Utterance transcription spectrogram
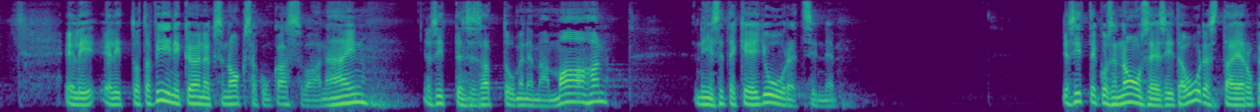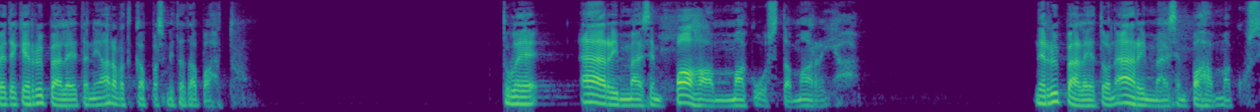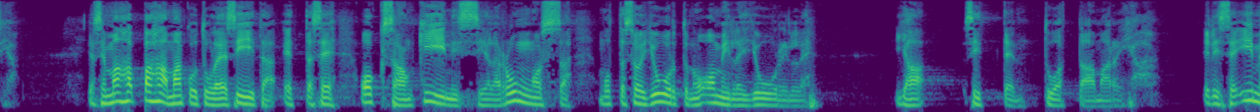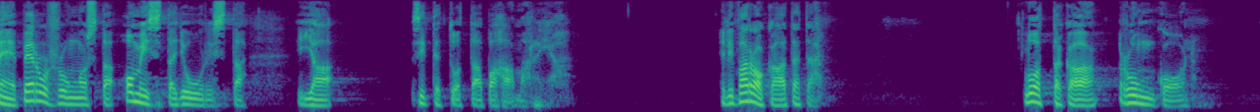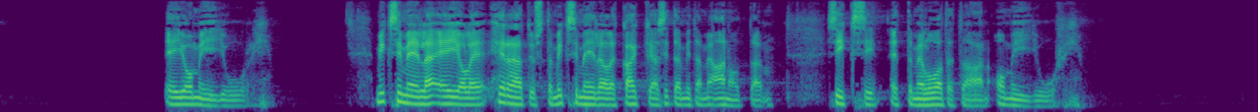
Eli, eli tuota viiniköynnöksen oksa, kun kasvaa näin, ja sitten se sattuu menemään maahan, niin se tekee juuret sinne. Ja sitten kun se nousee siitä uudestaan ja rupeaa tekemään rypäleitä, niin arvatkaapas mitä tapahtuu. Tulee äärimmäisen pahan makusta marjaa. Ne rypäleet on äärimmäisen pahan makuisia. Ja se paha maku tulee siitä, että se oksa on kiinni siellä rungossa, mutta se on juurtunut omille juurille ja sitten tuottaa marjaa. Eli se imee perusrungosta omista juurista ja sitten tuottaa pahaa marjaa. Eli varokaa tätä. Luottakaa runkoon, ei omiin juuriin. Miksi meillä ei ole herätystä, miksi meillä ei ole kaikkea sitä, mitä me anotaan? Siksi, että me luotetaan omiin juuriin.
